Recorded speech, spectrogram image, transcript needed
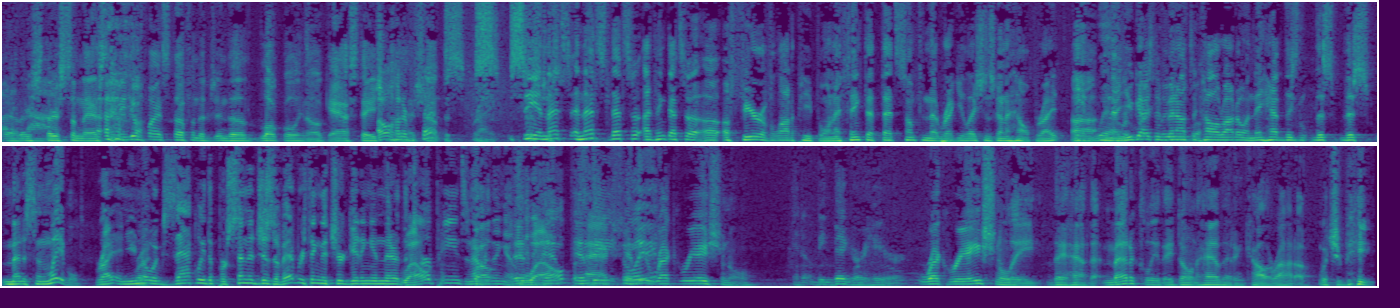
Yeah, there's there's some nasty. I mean, you'll find stuff in the in the local you know gas station. Oh, 100%. that shop that's- See, and just- that's and that's that's a, I think that's a, a fear of a lot of people, and I think that that's something that regulation is going to help, right? Uh, will. Now, you guys have been out to Colorado, and they have this this this medicine labeled, right? And you know exactly the percentages of everything that you're getting in there, the Well, terpenes and well, everything else. in, Well, in, in the, actually- in the recreational, It'll be bigger here. recreationally they have that. Medically, they don't have that in Colorado, which would be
